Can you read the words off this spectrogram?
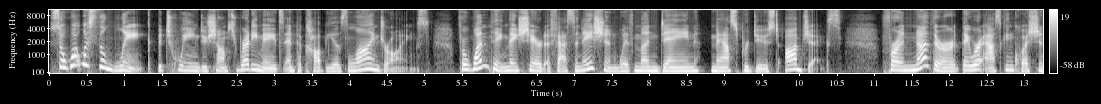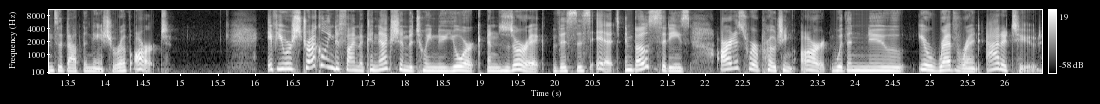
So, what was the link between Duchamp's ready-mades and Picabia's line drawings? For one thing, they shared a fascination with mundane, mass-produced objects. For another, they were asking questions about the nature of art. If you were struggling to find the connection between New York and Zurich, this is it. In both cities, artists were approaching art with a new, irreverent attitude.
